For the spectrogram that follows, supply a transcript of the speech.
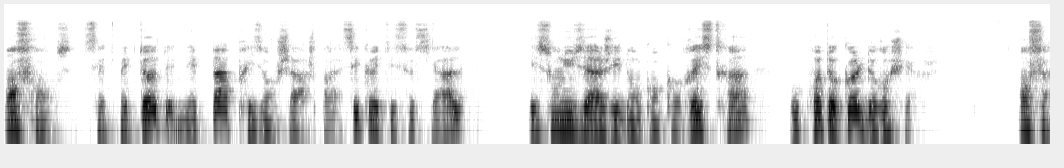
En France, cette méthode n'est pas prise en charge par la sécurité sociale et son usage est donc encore restreint au protocole de recherche. Enfin,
